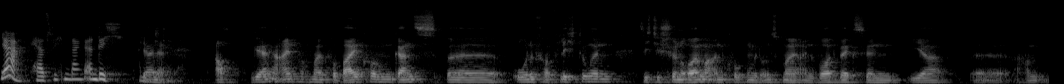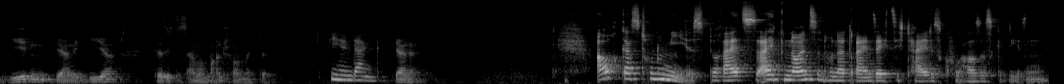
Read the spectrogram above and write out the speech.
ja, herzlichen Dank an dich. An Gerne auch gerne einfach mal vorbeikommen, ganz äh, ohne Verpflichtungen, sich die schönen Räume angucken, mit uns mal ein Wort wechseln. Wir äh, haben jeden gerne hier, der sich das einfach mal anschauen möchte. Vielen Dank. Gerne. Auch Gastronomie ist bereits seit 1963 Teil des Kurhauses gewesen.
